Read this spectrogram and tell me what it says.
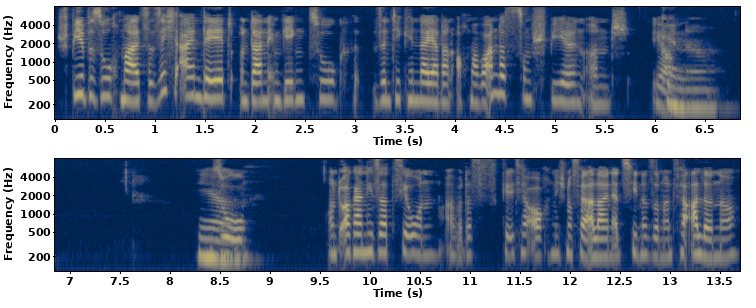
Spielbesuch mal zu sich einlädt und dann im Gegenzug sind die Kinder ja dann auch mal woanders zum Spielen und ja. Genau. Ja. So. Und Organisation, aber das gilt ja auch nicht nur für Alleinerziehende, sondern für alle, ne?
